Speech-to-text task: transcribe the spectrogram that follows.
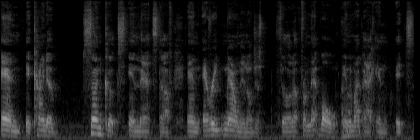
And it kind of sun cooks in that stuff. And every now and then I'll just fill it up from that bowl into my pack, and it's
